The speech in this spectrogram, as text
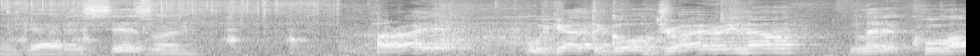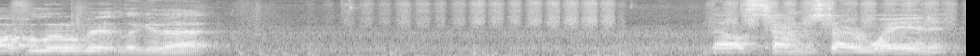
We got it sizzling. All right, we got the gold dry right now. Let it cool off a little bit. Look at that. Now it's time to start weighing it.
